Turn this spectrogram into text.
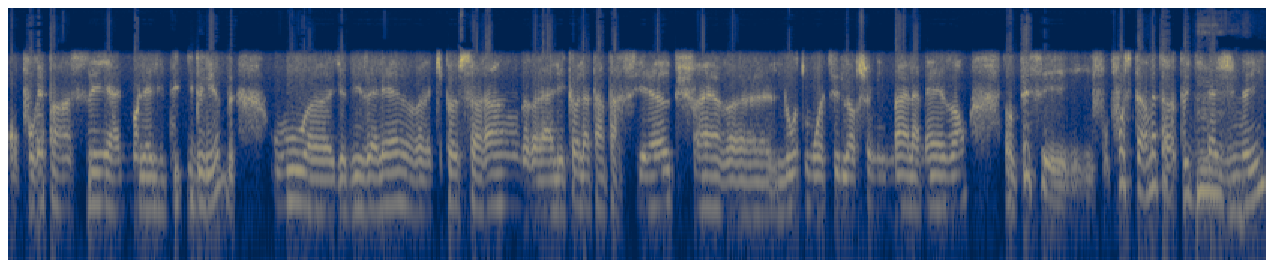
On pourrait penser à une modalité hybride où il y a des élèves qui peuvent se rendre à l'école à temps partiel puis faire l'autre moitié de leur cheminement à la maison. Donc, tu sais, il faut, se permettre un peu d'imaginer,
